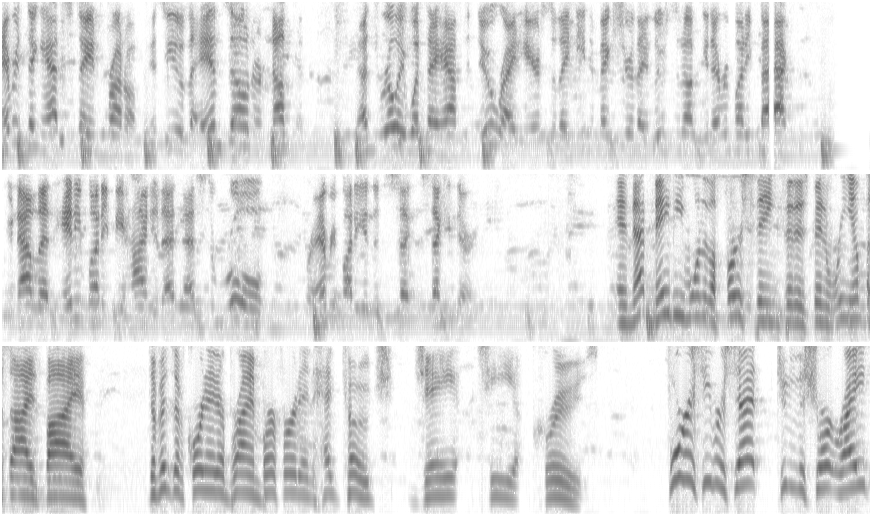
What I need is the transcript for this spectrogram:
Everything has to stay in front of them. It's either the end zone or nothing. That's really what they have to do right here. So they need to make sure they loosen up, get everybody back. Do not let anybody behind you. That that's the rule for everybody in the sec- secondary. And that may be one of the first things that has been reemphasized by defensive coordinator Brian Burford and head coach J.T. Cruz. Four receivers set, two to the short right,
